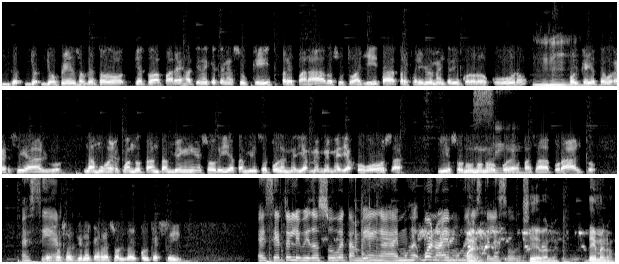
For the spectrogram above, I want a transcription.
yo, yo, yo pienso que todo que toda pareja tiene que tener su kit preparado, su toallita, preferiblemente de un color oscuro, porque yo te voy a decir algo, las mujeres cuando están también en esos días también se ponen media me- me- media fogosa y eso uno no Sí. lo puede pasar por alto. Es Eso se tiene que resolver porque sí. Es cierto, el libido sube también. Hay mujeres, bueno, hay mujeres Bueno, que le suben. Sí, es verdad. Dímelo.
